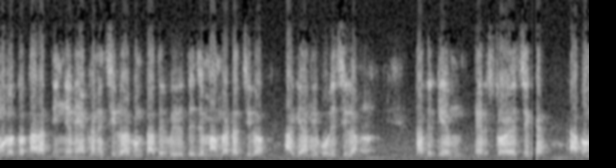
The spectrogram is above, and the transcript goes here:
মূলত তারা তিনজনই এখানে ছিল এবং তাদের বিরুদ্ধে যে মামলাটা ছিল আগে আমি বলেছিলাম তাদেরকে অ্যারেস্ট করা হয়েছে। এবং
